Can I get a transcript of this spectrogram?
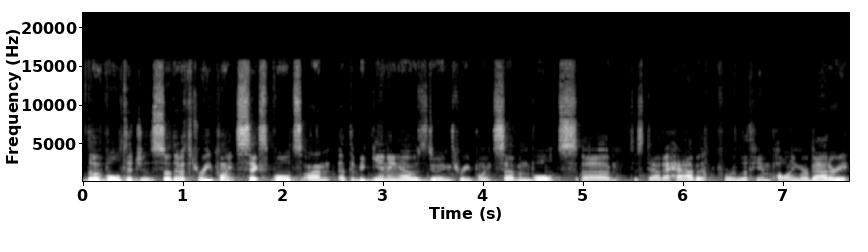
the voltages. So they're 3.6 volts on, at the beginning I was doing 3.7 volts, uh, just out of habit for lithium polymer battery.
